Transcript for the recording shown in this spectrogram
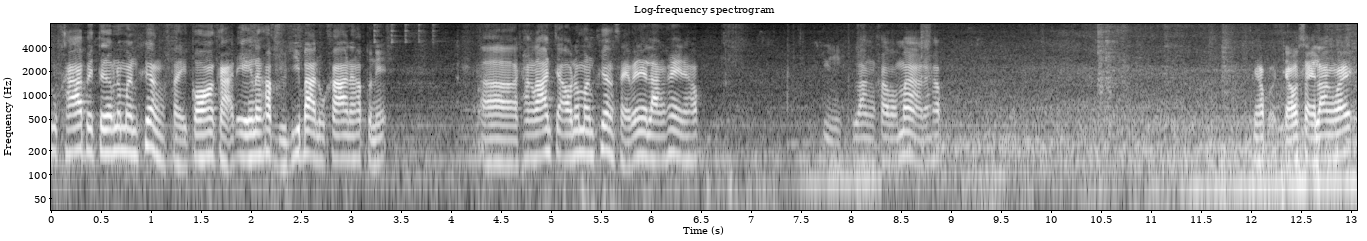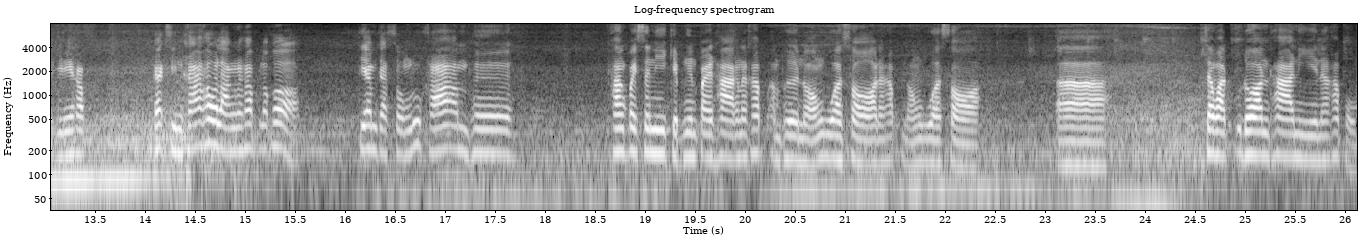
ลูกค้าไปเติมน้ำมันเครื่องใส่กองอากาศเองนะครับ อยู่ที่บ้านลูกค้านะครับตัวนี้ทางร้านจะเอาน้ำมันเครื่องใส่ไว้ในรังให้นะครับ นี่รังคาร์มานะครับนะครับจะเอาใส่รังไว้ทีนี้ครับแพ็คสินค้าเข้ารังนะครับ แล้วก็เตรียมจัดส่งลูกค้าอำเภอทางไปรษณีย์เก็บเงินปลายทางนะครับอำเภอหนองวัวซอนะครับหนองวัวซออ่า จังหวัดอุดรธานีนะครับผม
